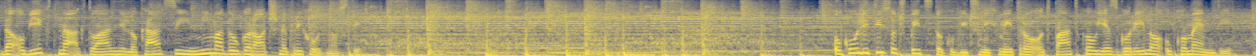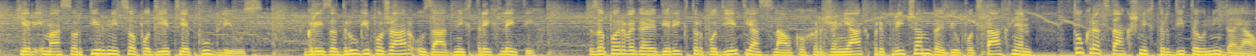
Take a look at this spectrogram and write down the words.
da objekt na aktualni lokaciji nima dolgoročne prihodnosti. Okoli 1500 kubičnih metrov odpadkov je zgorelo v Komendi, kjer ima sortirnico podjetje Publius. Gre za drugi požar v zadnjih treh letih. Za prvega je direktor podjetja Slavko Hrženjak prepričan, da je bil podtaknjen, tokrat takšnih trditev ni dajal.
